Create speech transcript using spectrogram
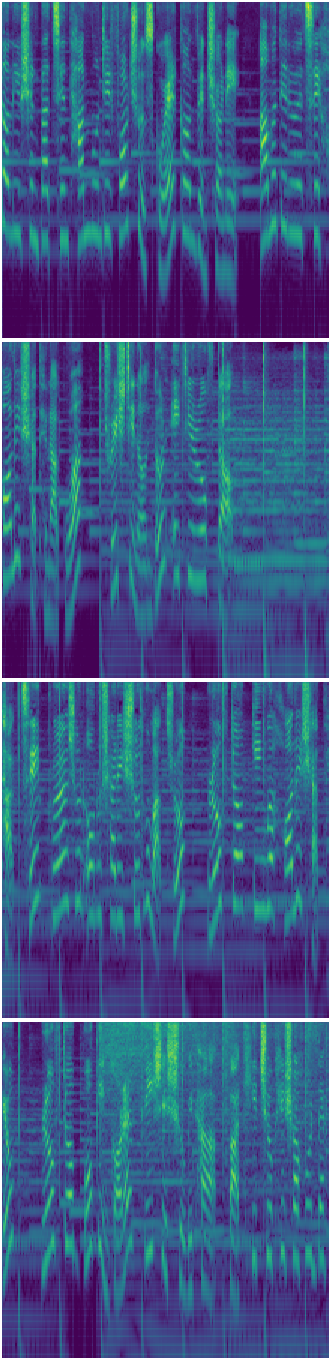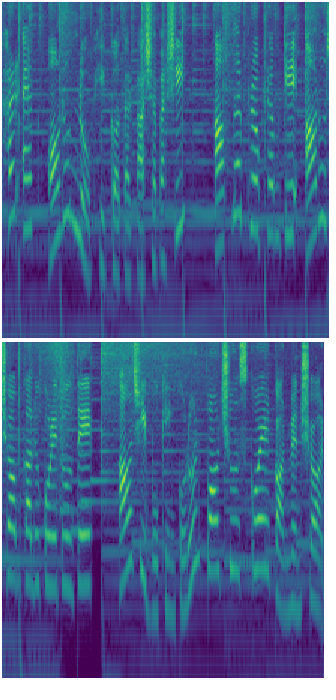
সলিউশন পাচ্ছেন ধানমন্ডির ফরচুন স্কোয়ার কনভেনশনে। আমাদের রয়েছে হলের সাথে লাগোয়া দৃষ্টিনন্দন, একটি রুফটপ। থাকছে প্রয়োজন অনুসারে শুধুমাত্র রুফটপ কিংবা হলের সাথেও রুফটপ বুকিং করার বিশেষ সুবিধা। পাখির চোখে শহর দেখার এক অনন্য অভিজ্ঞতার পাশাপাশি আপনার প্রোগ্রামকে আরও জমকালো করে তুলতে আজই বুকিং করুন Fortune Square Convention.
